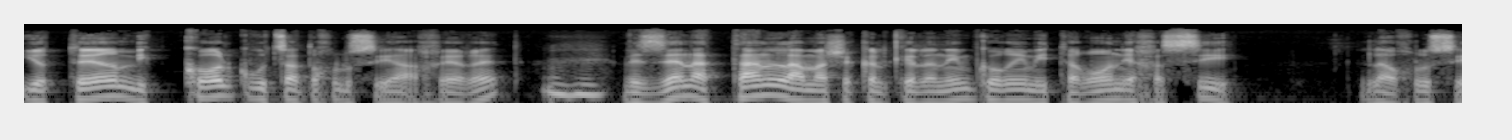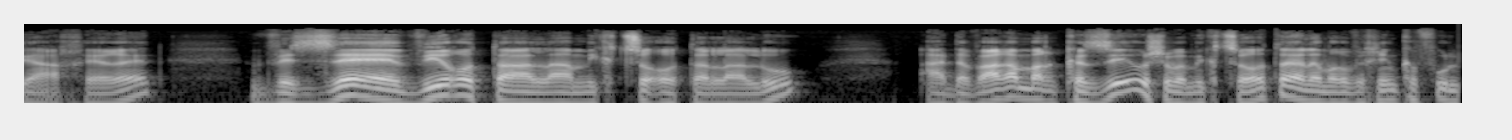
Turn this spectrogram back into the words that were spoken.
יותר מכל קבוצת אוכלוסייה אחרת, וזה נתן לה מה שכלכלנים קוראים יתרון יחסי לאוכלוסייה האחרת, וזה העביר אותה למקצועות הללו. הדבר המרכזי הוא שבמקצועות האלה מרוויחים כפול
